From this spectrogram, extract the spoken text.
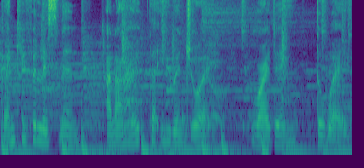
Thank you for listening, and I hope that you enjoy riding the wave.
